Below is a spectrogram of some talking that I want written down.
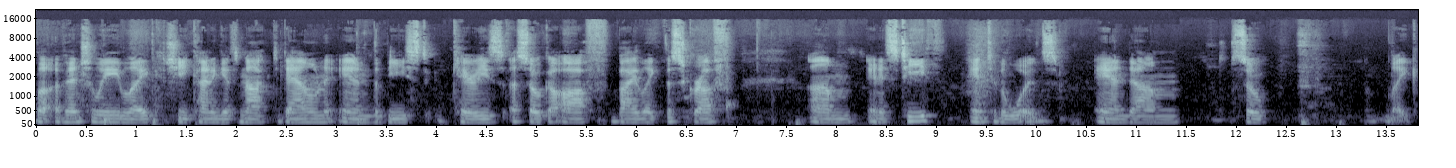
but eventually, like she kind of gets knocked down, and the beast carries Ahsoka off by like the scruff um, in its teeth into the woods, and um, so like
